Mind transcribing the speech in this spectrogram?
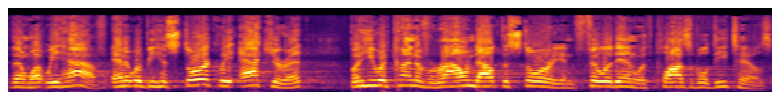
than what we have. And it would be historically accurate, but he would kind of round out the story and fill it in with plausible details,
